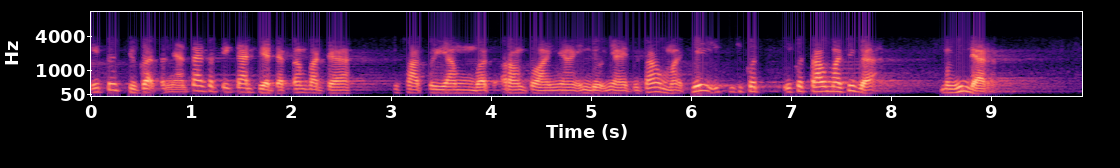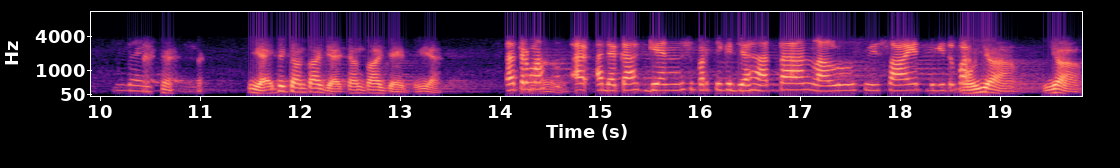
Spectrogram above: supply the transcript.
itu juga ternyata ketika dihadapkan pada sesuatu yang membuat orang tuanya induknya itu trauma dia ikut ikut trauma juga menghindar. Baik. Ya itu contoh aja contoh aja itu ya. Uh, termasuk uh. adakah gen seperti kejahatan lalu suicide begitu pak? Oh iya iya.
